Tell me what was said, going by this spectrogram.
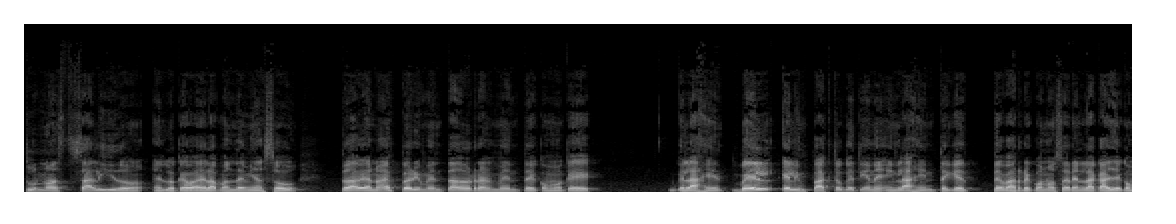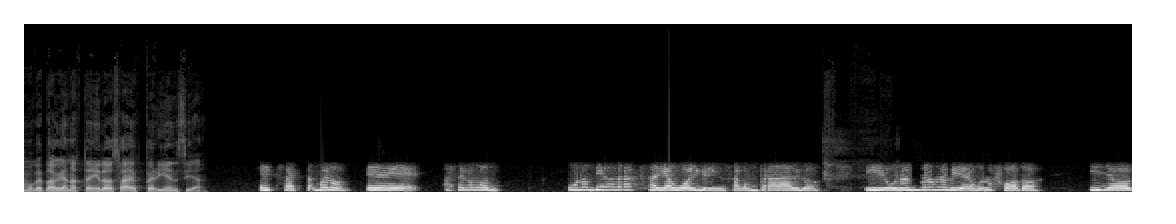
tú no has salido en lo que va de la pandemia, so, todavía no has experimentado realmente como que la gente, ver el impacto que tiene en la gente que te va a reconocer en la calle, como que todavía no has tenido esa experiencia. Exacto. Bueno, eh, hace como unos días atrás salí a Walgreens a comprar algo y unas niñas me pidieron una foto y yo,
